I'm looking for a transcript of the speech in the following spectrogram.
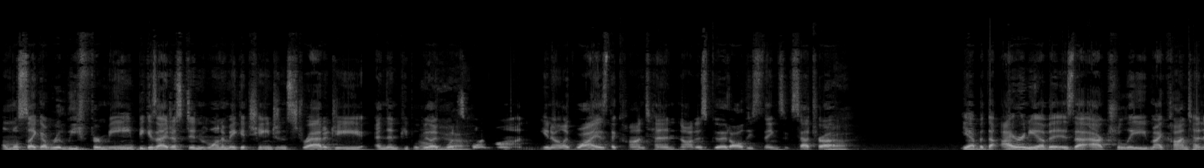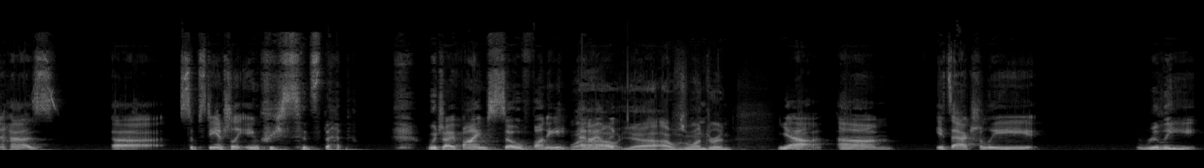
almost like a relief for me because I just didn't want to make a change in strategy and then people be oh, like, yeah. what's going on? You know, like why is the content not as good? All these things, etc. Yeah. yeah, but the irony of it is that actually my content has uh, substantially increased since then, which I find so funny. Wow. And I like, yeah, I was wondering. Yeah, um, it's actually really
